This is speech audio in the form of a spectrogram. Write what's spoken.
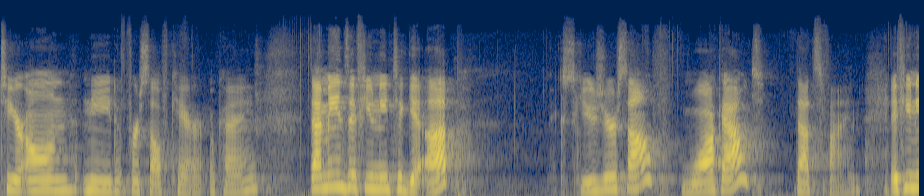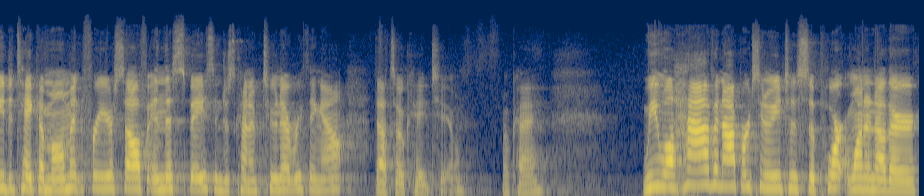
to your own need for self-care, okay? That means if you need to get up, excuse yourself, walk out, that's fine. If you need to take a moment for yourself in this space and just kind of tune everything out, that's okay too, okay? We will have an opportunity to support one another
